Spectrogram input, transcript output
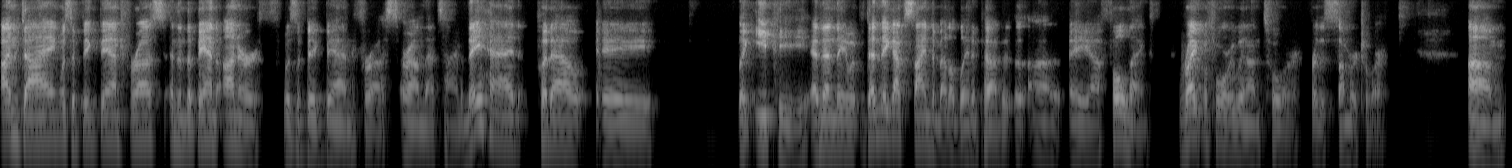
Undying was a big band for us, and then the band Unearth was a big band for us around that time. And they had put out a like EP, and then they would then they got signed to Metal Blade and put out a, a, a full length right before we went on tour for the summer tour. Um,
